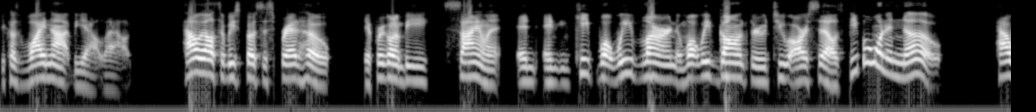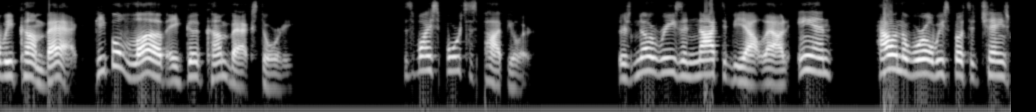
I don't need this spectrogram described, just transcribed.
Because why not be out loud? How else are we supposed to spread hope if we're going to be silent and, and keep what we've learned and what we've gone through to ourselves? People want to know how we come back. People love a good comeback story. This is why sports is popular. There's no reason not to be out loud. And how in the world are we supposed to change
